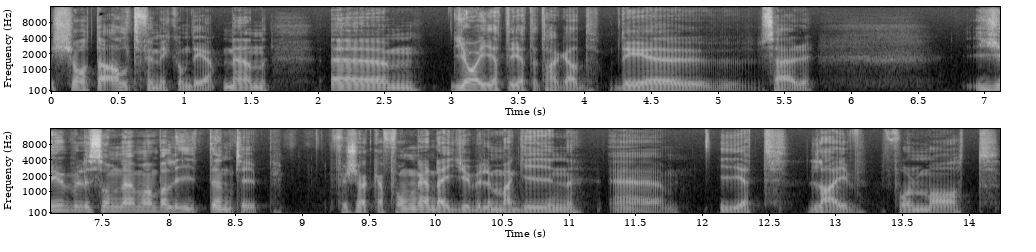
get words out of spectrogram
tjata allt för mycket om det, men ehm, jag är jätte, jättetaggad. Det är så här jul som när man var liten typ. Försöka fånga den där julmagin eh, i ett live-format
